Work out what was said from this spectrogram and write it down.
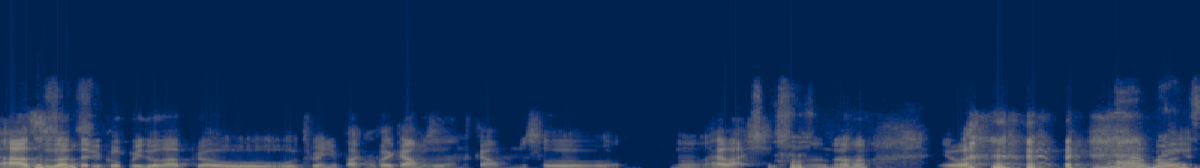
a Suzana até me convidou lá para o, o training park. Eu falei, calma, Suzana, calma, não sou. Não, relaxa. Não, não, eu... Ah, mas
